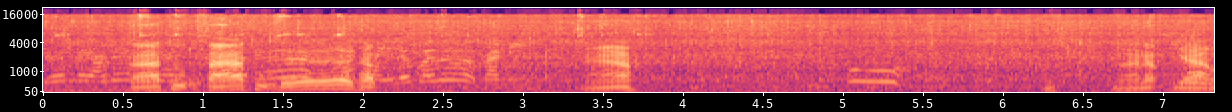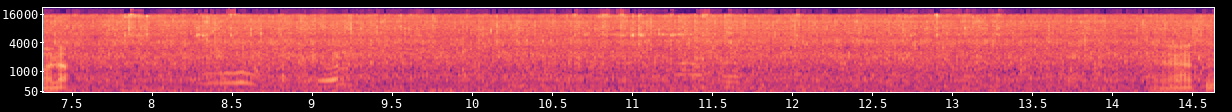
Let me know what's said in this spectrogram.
เดินเลยเอาเดินสาธุสาธุเด้อครับไข่แล้วไปเลยมานี่อ้าวมาแล้วย่ามาแล้วสาธุ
